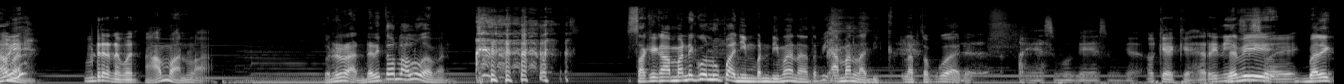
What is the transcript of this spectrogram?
Oh Aman. iya? Beneran aman? Aman lah. Beneran, dari tahun lalu aman. Saking amannya gue lupa nyimpen di mana, tapi aman lah di laptop gue ada. Oh ya semoga ya semoga. Oke oke hari ini tapi sesuai balik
